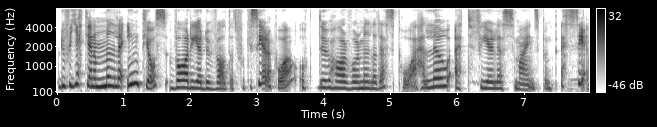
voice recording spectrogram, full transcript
Du får jättegärna mejla in till oss vad det är du valt att fokusera på och du har vår mejladress på hello at fearlessminds.se.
